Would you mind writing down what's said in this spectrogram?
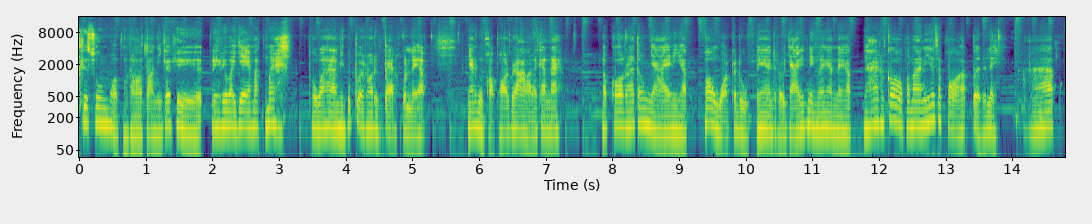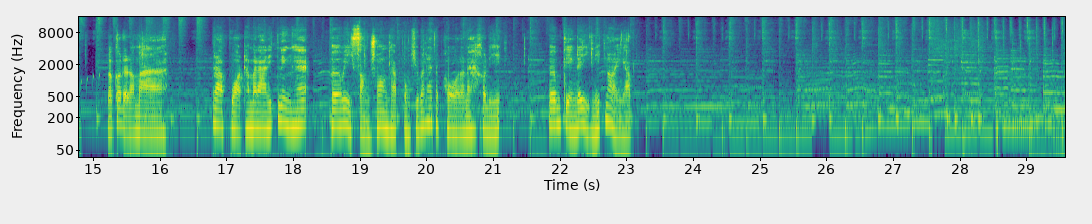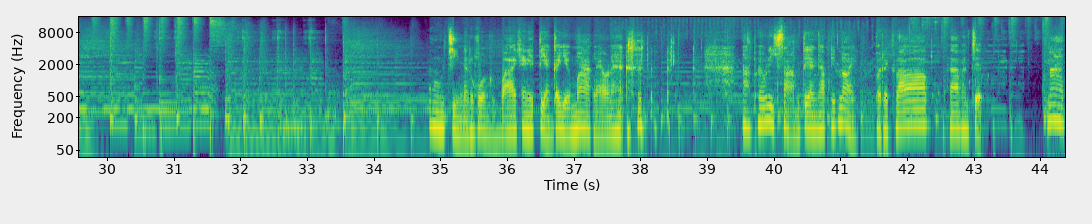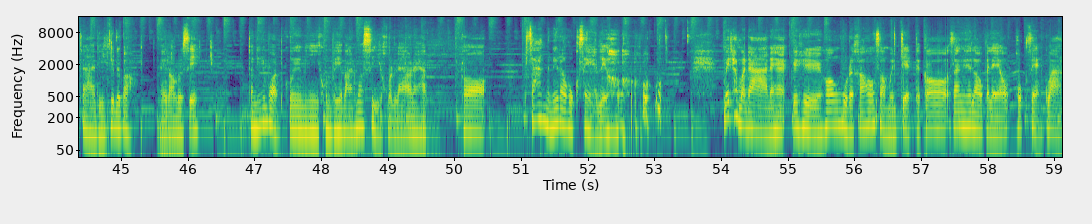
คือโซนหมดของเราตอนนี้ก็คือเรียกได้ว่าแย่มากๆ เพราะว่ามีผู้ป่วยรอถึง 8 คนเลยครับ งั้นผมขอพอสเวลาก่อนแล้วกันนะ แล้วก็เราต้องย้ายนี่ครับห้องวอร์ดกระดูกเนี่ยเดี๋ยวเราย้ายนิดนึงแล้วกันนะครับย้ายแล้วก็ประมาณนี้น่าจะพอครับเปิดได้เลยครับแล้วก็เดี๋ยวเรามาปรับวอร์ดธรรมดานิดนึงฮะเพิ่มอีก 2 ช่องครับ ผมคิดว่าน่าจะพอแล้วนะคราวนี้ เพิ่มเตียงได้อีกนิดหน่อยครับ จริงนะทุกคนผมว่าแค่นี้เตียงก็เยอะมากแล้วนะฮะเพิ่มอีก 3 เตียงครับนิดหน่อย เปิดเลยครับ5,700น่าจะดีขึ้นหรือเปล่า ไหนลองดูซิ ตอนนี้บอร์ดคุยมีคนพยาบาลทั้งหมด4คนแล้วนะครับ ก็สร้างเงินให้เรา6แสนเลยหรอไม่ธรรมดานะฮะ ก็คือห้องมูลค่าห้อง 27,000แต่ก็สร้างให้เราไปแล้ว6แสนกว่า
